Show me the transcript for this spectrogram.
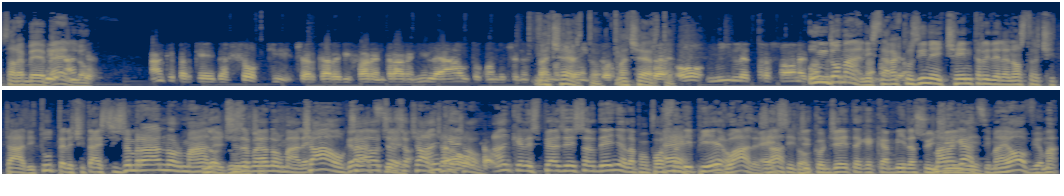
Sarebbe Sì, bello. Anche, anche perché è da sciocchi cercare di far entrare mille auto quando ce ne stanno Ma certo, 100. ma certo. Cioè, o mille persone. Un domani sarà 100. così nei centri delle nostre città, di tutte le città, e ci sembrerà normale. No, ci sembra normale. Ciao, grazie. Ciao, ciao, ciao, anche, ciao. anche le spiagge in Sardegna, la proposta Eh, di Piero. uguale, Eh esatto. sì, con gente che cammina sui Ma giri. ragazzi, ma è ovvio, ma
